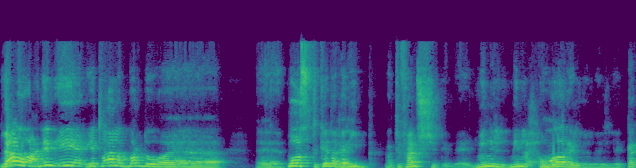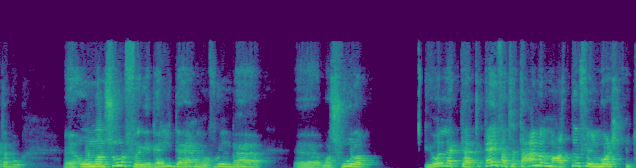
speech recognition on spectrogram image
لا وبعدين إيه يطلع لك برضو آه، آه، بوست كده غريب. ما تفهمش مين ال- مين الحمار اللي كتبه. آه، ومنشور في جريدة يعني المفروض إنها آه، مشهورة. يقول لك تت- كيف تتعامل مع الطفل الملحد؟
